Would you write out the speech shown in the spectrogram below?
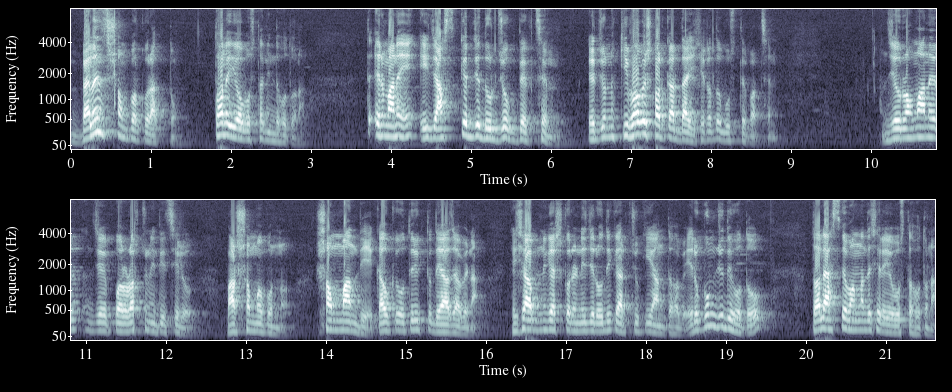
ব্যালেন্স সম্পর্ক রাখতো, তাহলে এই অবস্থা কিন্তু হতো না। তো এর মানে এই যে আজকের যে দুর্যোগ দেখছেন, এর জন্য কীভাবে সরকার দায়ী সেটা তো বুঝতে পারছেন। জিয়াউর রহমানের যে পররাষ্ট্রনীতি ছিল, ভারসাম্যপূর্ণ, সম্মান দিয়ে, কাউকে অতিরিক্ত দেয়া যাবে না, হিসাব নিকাশ করে নিজের অধিকার চুকিয়ে আনতে হবে, এরকম যদি হতো, তাহলে আজকে বাংলাদেশের এই অবস্থা হতো না।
